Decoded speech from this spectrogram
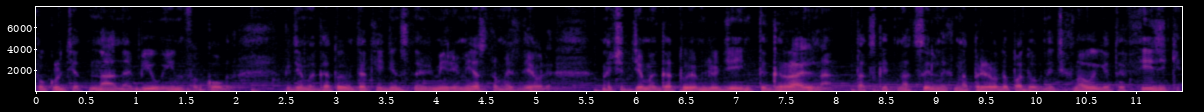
факультет нано, био, когно, где мы готовим, это единственное в мире место мы сделали, значит, где мы готовим людей интегрально так сказать, нацеленных на природоподобные технологии, это физики,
